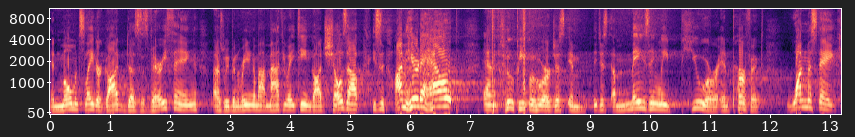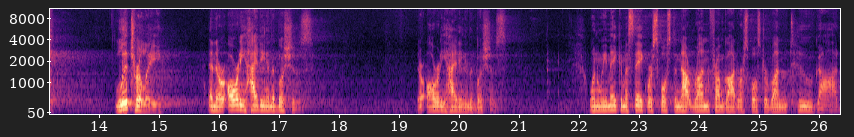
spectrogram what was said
And moments later, God does this very thing, as we've been reading about Matthew 18. God shows up, He says, I'm here to help. And two people who are just, just amazingly pure and perfect, one mistake, literally, and they're already hiding in the bushes. They're already hiding in the bushes when we make a mistake, we're supposed to not run from God, we're supposed to run to God.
